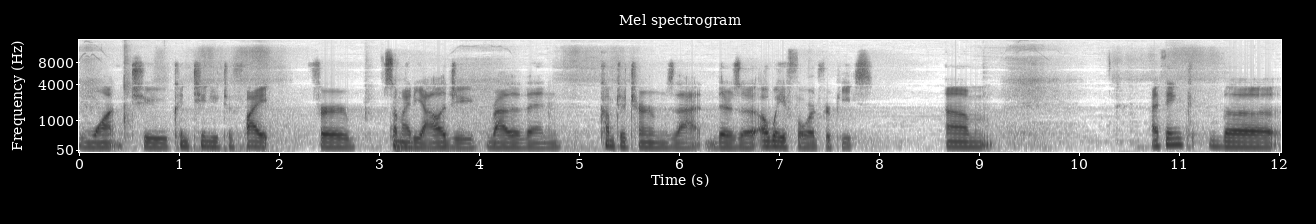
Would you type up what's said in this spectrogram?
want to continue to fight for some ideology rather than come to terms that there's a, a way forward for peace. Um, I think the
